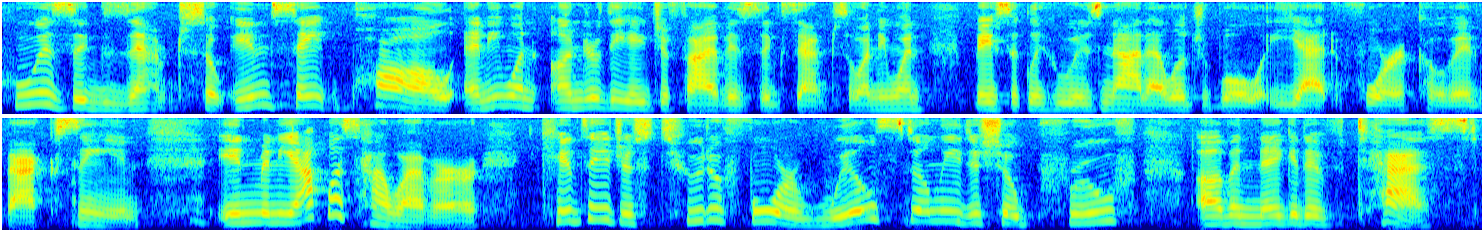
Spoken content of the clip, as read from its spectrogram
who is exempt. So in St. Paul, anyone under the age of five is exempt. So anyone basically who is not eligible yet for a COVID vaccine. In Minneapolis, however, kids ages two to four will still need to show proof of a negative test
